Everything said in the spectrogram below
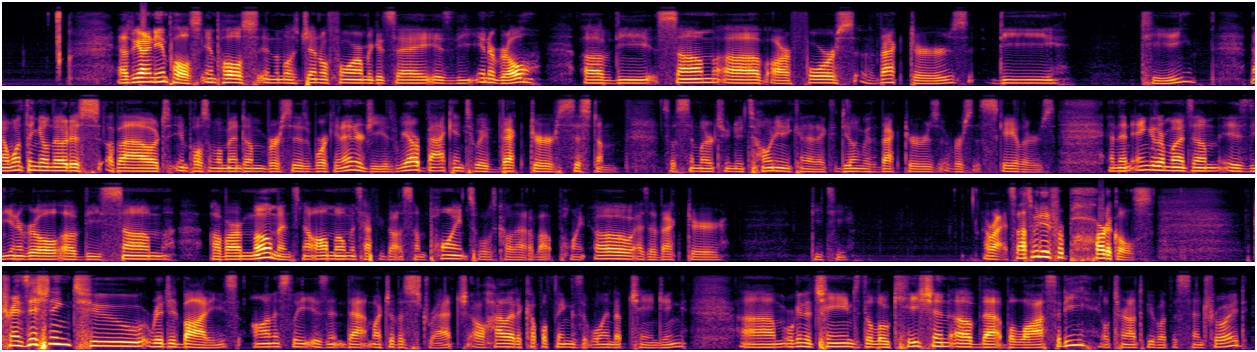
As we got an impulse, impulse in the most general form we could say is the integral of the sum of our force vectors dt. Now one thing you'll notice about impulse and momentum versus work and energy is we are back into a vector system. So similar to Newtonian kinetics, dealing with vectors versus scalars. And then angular momentum is the integral of the sum of our moments. Now all moments have to be about some point, so we'll just call that about point O as a vector dt. All right, so that's what we did for particles. Transitioning to rigid bodies honestly isn't that much of a stretch. I'll highlight a couple things that will end up changing. Um, we're going to change the location of that velocity. It'll turn out to be about the centroid.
